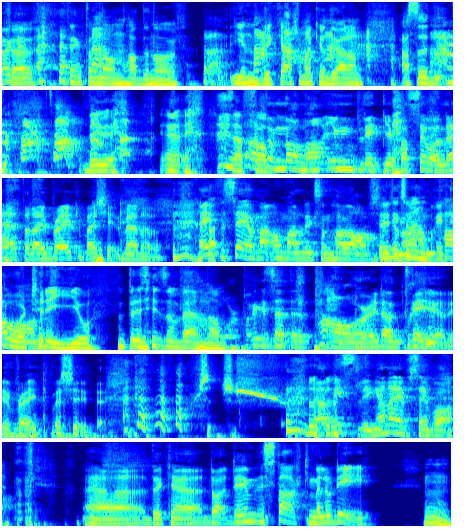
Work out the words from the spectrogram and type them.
därför okej. jag tänkte om någon hade någon inblick här som man kunde göra en... Alltså, det, det, det är ju... så här, Att om någon har inblick i personligheterna i Break Machine menar du? Jag får se om man, om man liksom hör av det sig är till liksom någon en amerikan. power-trio. Precis som Venom. Power. På vilket sätt är det power i den trion i Break Machine? ja, visslingarna är i och för sig bra. Eh, det, kan, det är en stark melodi. Mm.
